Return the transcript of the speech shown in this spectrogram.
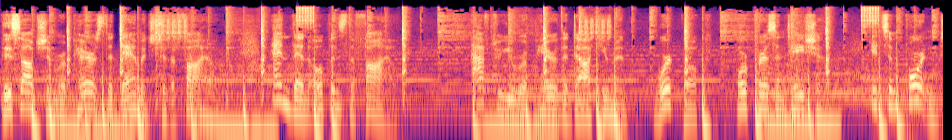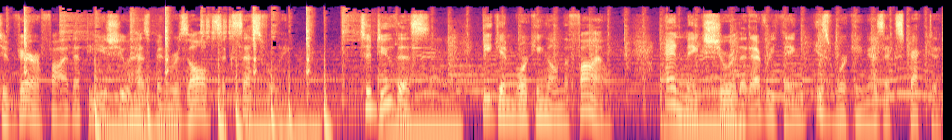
This option repairs the damage to the file and then opens the file. After you repair the document, workbook, or presentation, it's important to verify that the issue has been resolved successfully. To do this, begin working on the file and make sure that everything is working as expected.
